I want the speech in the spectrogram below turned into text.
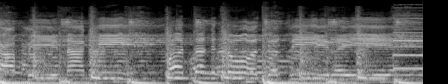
કાપી નાખી. પતંગ તો જતી રહી.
